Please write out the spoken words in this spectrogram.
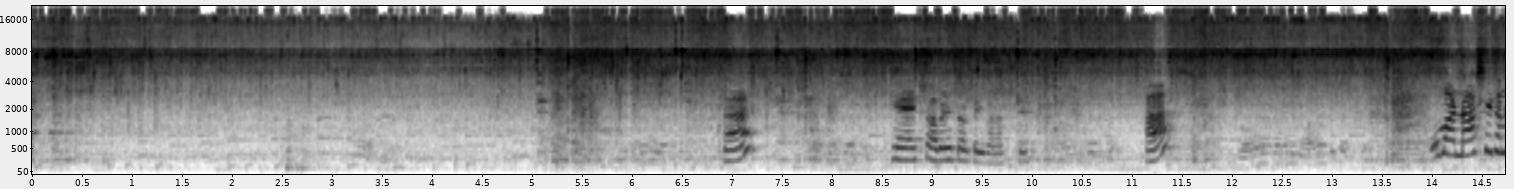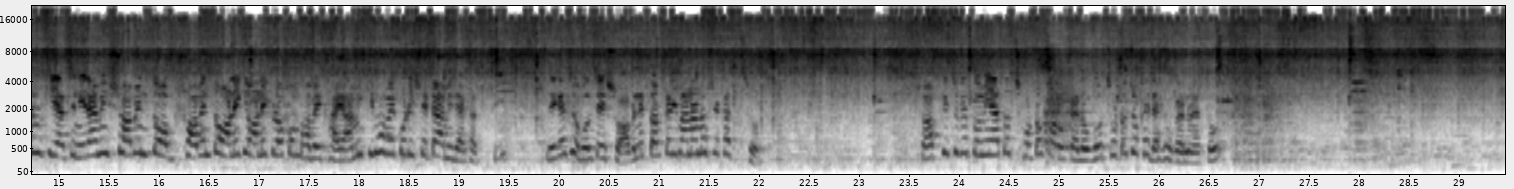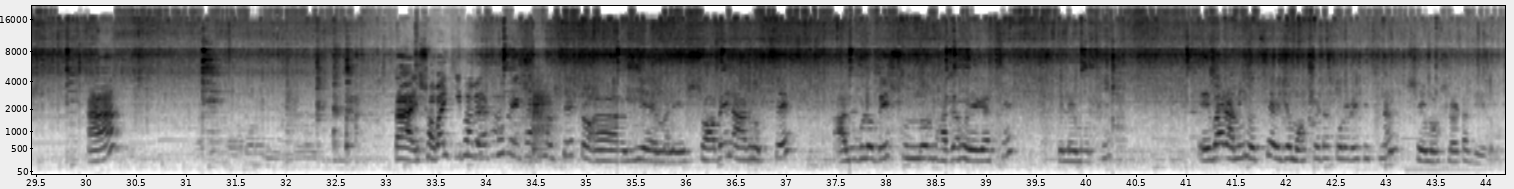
হ্যাঁ সবেনের তরকারি বানাচ্ছে। হ্যাঁ? ওমা না শেখানোর কি আছে? নিরামিষ, সবেন তো সবেন তো অনেকে অনেক রকমভাবে খায়। আমি কীভাবে করি সেটা আমি দেখাচ্ছি। দেখেছ? বলছে, সবেনের তরকারি বানানো শেখাচ্ছ? সব কিছুকে তুমি এত ছোট করো কেন গো? ছোট চোখে দেখো কেন এত হ্যাঁ তাই সবাই কীভাবে দেখো এখানে হচ্ছে ইয়ে মানে সবেন আর হচ্ছে আলুগুলো বেশ সুন্দর ভাজা হয়ে গেছে তেলের মধ্যে। এবার আমি হচ্ছে ওই যে মশলাটা করে রেখেছিলাম সেই মশলাটা দিয়ে দেবো।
